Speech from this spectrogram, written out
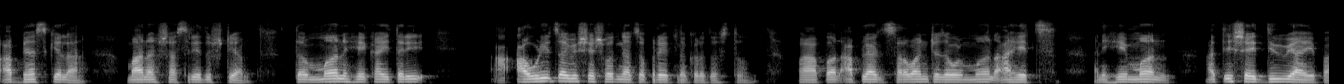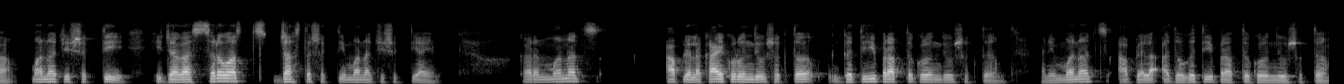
अभ्यास केला मानसशास्त्रीय दृष्ट्या तर मन हे काहीतरी आवडीचा विषय शोधण्याचा प्रयत्न करत असतो. आपण आपल्या सर्वांच्या जवळ मन आहेच आणि हे मन अतिशय दिव्य आहे पहा. मनाची शक्ती ही जगात सर्वात जास्त शक्ती मनाची शक्ती आहे. कारण मनच आपल्याला काय करून देऊ शकतं? गतीही प्राप्त करून देऊ शकतं आणि मनच आपल्याला अधोगती प्राप्त करून देऊ शकतं.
